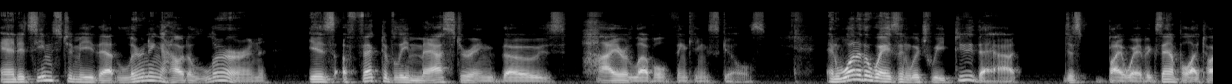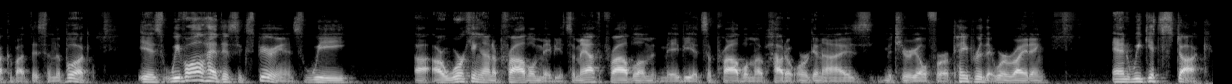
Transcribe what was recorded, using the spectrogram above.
And it seems to me that learning how to learn is effectively mastering those higher level thinking skills. And one of the ways in which we do that, just by way of example, I talk about this in the book, is we've all had this experience. We uh, are working on a problem. Maybe it's a math problem. Maybe it's a problem of how to organize material for a paper that we're writing. And we get stuck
